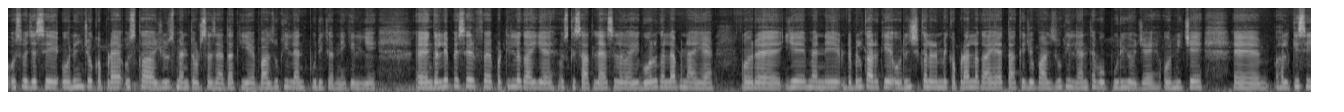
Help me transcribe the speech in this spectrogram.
उस वजह से ऑरेंज जो कपड़ा है, उसका यूज़ मैंने थोड़ा सा ज़्यादा किया है बाजू की लेंथ पूरी करने के लिए। गले पे सिर्फ़ पट्टी लगाई है, उसके साथ लेस लगाई, गोल गला बनाया है और ये मैंने डबल करके ऑरेंज कलर में कपड़ा लगाया है ताकि जो बाजू की लेंथ है वो पूरी हो जाए और नीचे हल्की सी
